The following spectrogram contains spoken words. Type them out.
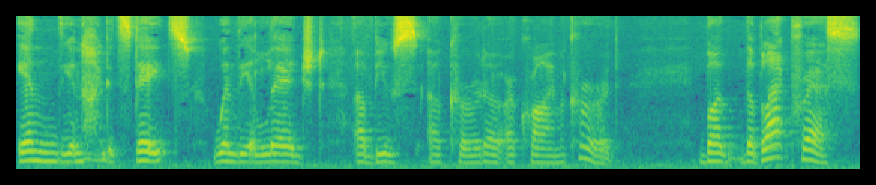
in the United States when the alleged abuse occurred or, or crime occurred. But the black press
